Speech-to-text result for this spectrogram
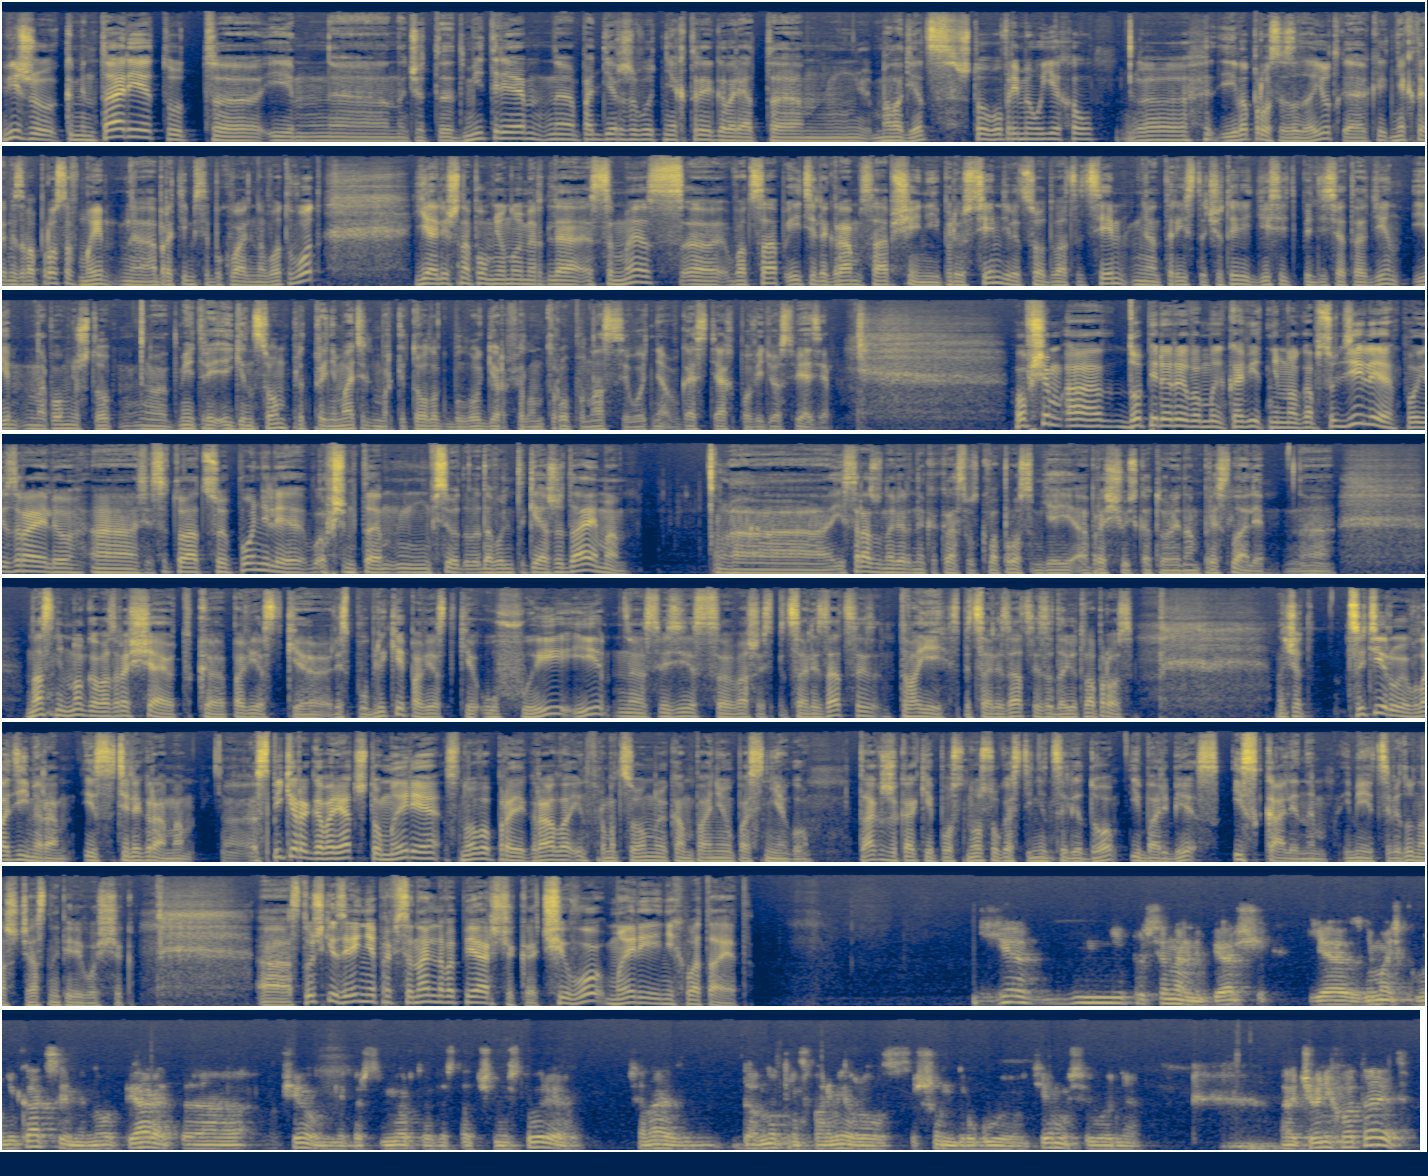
Вижу комментарии, тут и, значит, Дмитрия поддерживают некоторые, говорят, молодец, что вовремя уехал, и вопросы задают. К некоторым из вопросов мы обратимся буквально вот-вот. Я лишь напомню номер для СМС, WhatsApp и Telegram сообщений. Плюс 7 927 304 10 51. И напомню, что Дмитрий Эгинсон, предприниматель, маркетолог, блогер, филантроп у нас сегодня в гостях по видеосвязи. В общем, а, до перерыва мы ковид немного обсудили, по Израилю а, ситуацию поняли. В общем-то, все довольно-таки ожидаемо. А, и сразу, наверное, как раз вот к вопросам я и обращусь, которые нам прислали. Нас немного возвращают к повестке республики, повестке Уфы, и э, в связи с вашей специализацией, твоей специализацией задают вопрос. Значит, цитирую Владимира из Телеграма. Спикеры говорят, что мэрия снова проиграла информационную кампанию по снегу. Так же, как и по сносу гостиницы «Ледо» и борьбе с Искалиным. Имеется в виду наш частный перевозчик. А с точки зрения профессионального пиарщика, чего мэрии не хватает? Я не профессиональный пиарщик. Я занимаюсь коммуникациями, но пиар это вообще, мне кажется, мертвая достаточно история. Есть она давно трансформировалась в совершенно другую тему сегодня. А чего не хватает?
